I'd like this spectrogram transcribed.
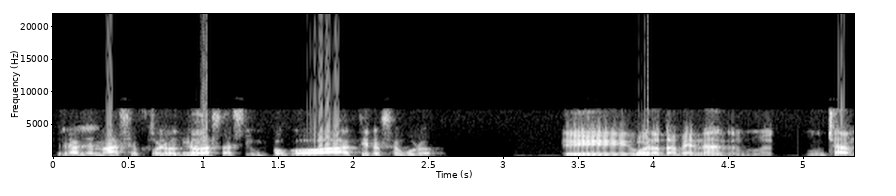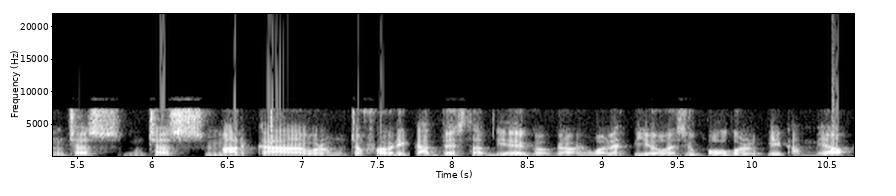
Las demás se fueron Sí. todas así un poco a tiro seguro. Y bueno, también eh, muchas, muchas, muchas marcas, bueno, muchos fabricantes también, claro, igual les pilló así un poco con el pie cambiado,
